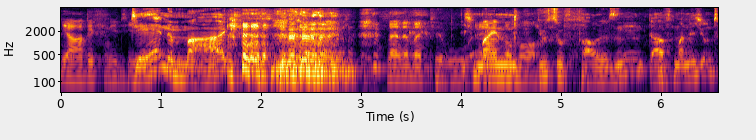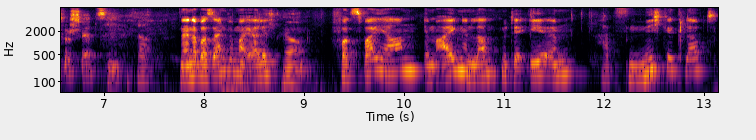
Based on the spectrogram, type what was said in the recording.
ja, definitiv. Dänemark? Nein, der meint Peru. Ich meine. Yusuf Paulsen darf man nicht unterschätzen. Ja. Nein, aber seien wir mal ehrlich, Ja. vor zwei Jahren im eigenen Land mit der EM hat es nicht geklappt.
